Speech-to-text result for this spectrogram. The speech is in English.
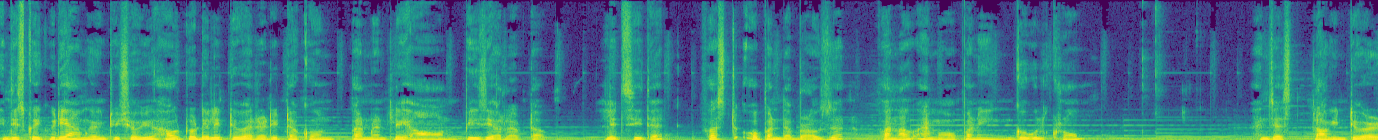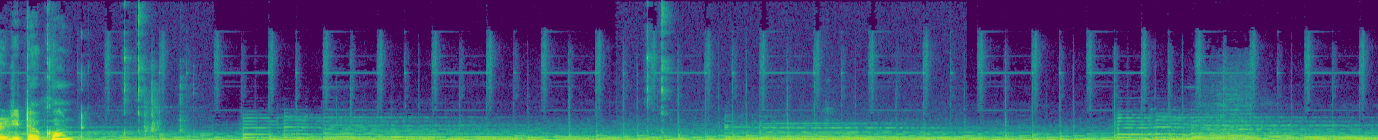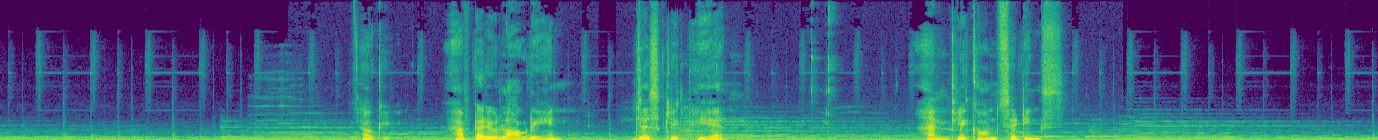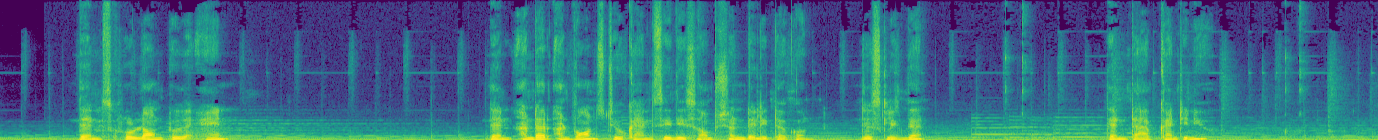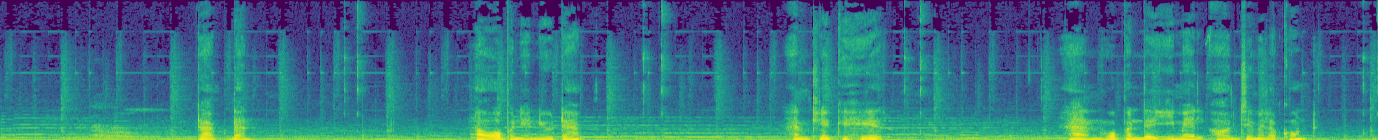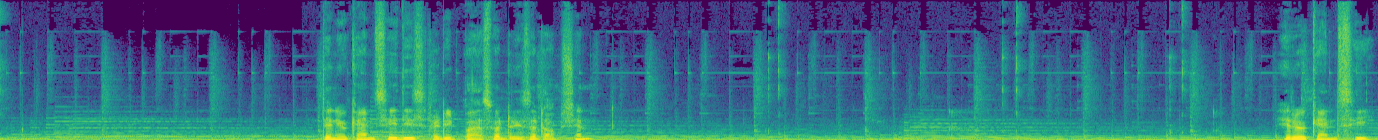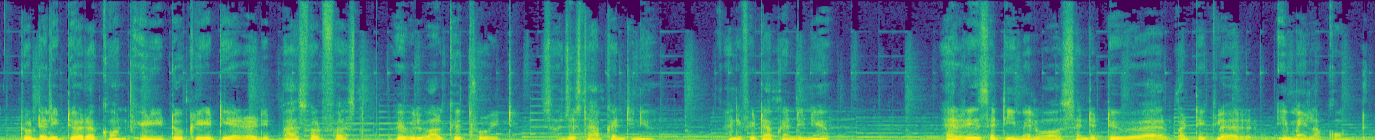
In this quick video, I'm going to show you how to delete your Reddit account permanently on PC or laptop. Let's see that. First, open the browser. For now, I'm opening Google Chrome and just log into your Reddit account. Okay. After you logged in just click here and click on settings. Then scroll down to the end. Then under advanced you can see this option delete account. Just click there. Then tap continue. Tap done now open a new tab and click here and open the email or Gmail account. Then you can see this Reddit password reset option. Here you can see to delete your account you need to create a Reddit password first. We will walk you through it. So just tap continue and if you tap continue a reset email was sent to your particular email account.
